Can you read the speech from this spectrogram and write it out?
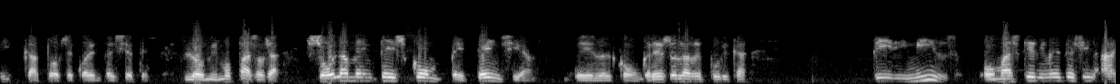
y 1447. Lo mismo pasa, o sea, solamente es competencia del Congreso de la República dirimir, o más que dirimir, es decir, a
